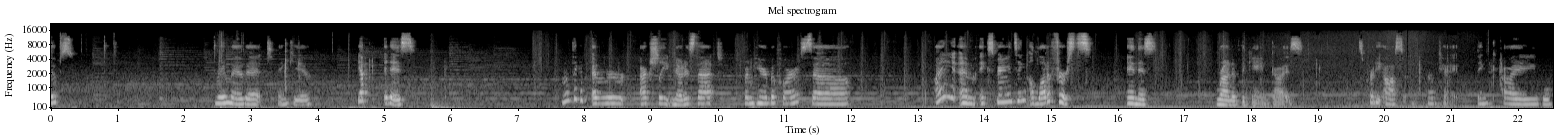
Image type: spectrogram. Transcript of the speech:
Oops. Remove it. Thank you. Yep, it is. I don't think I've ever actually noticed that from here before, so I am experiencing a lot of firsts in this run of the game, guys. It's pretty awesome. Okay, I think I will...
